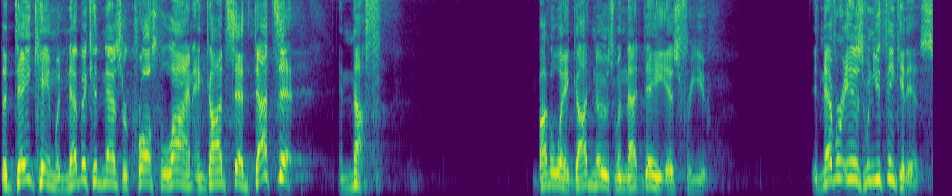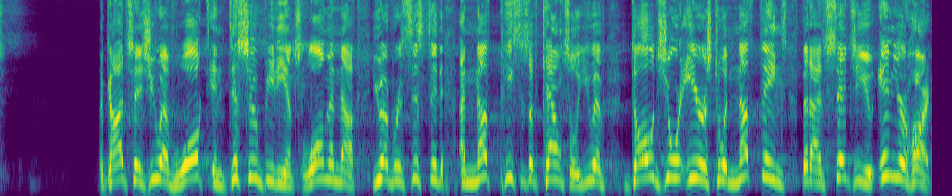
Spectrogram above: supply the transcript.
the day came when Nebuchadnezzar crossed the line and God said, That's it, enough. By the way, God knows when that day is for you. It never is when you think it is. But God says, You have walked in disobedience long enough. You have resisted enough pieces of counsel. You have dulled your ears to enough things that I've said to you in your heart,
